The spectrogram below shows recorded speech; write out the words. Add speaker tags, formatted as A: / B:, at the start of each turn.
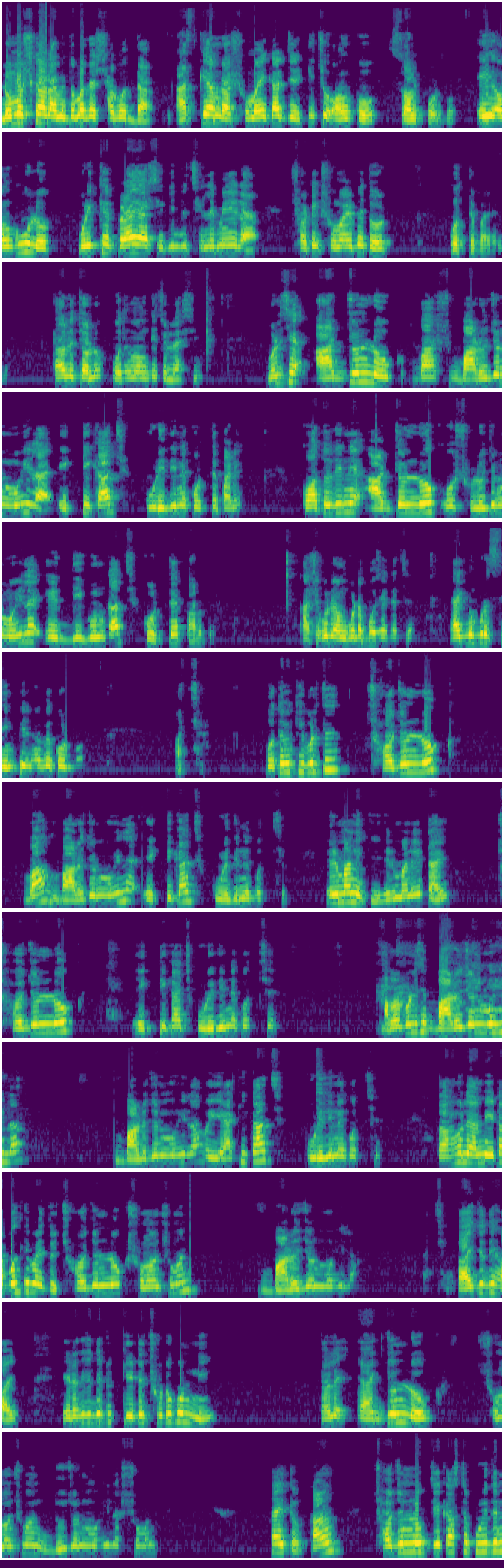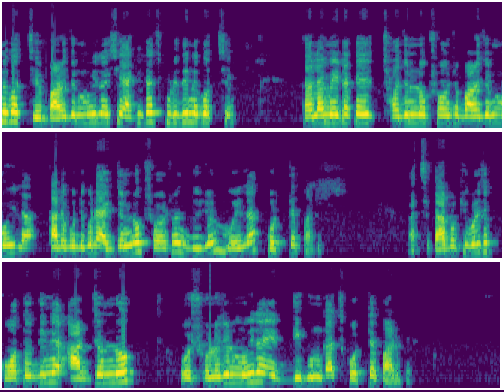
A: নমস্কার, আমি তোমাদের স্বাগত দা আজকে আমরা সময় কার্যের কিছু অঙ্ক সলভ করব। এই অঙ্কগুলো পরীক্ষায় প্রায় আসে, কিন্তু ছেলে মেয়েরা সঠিক সময়ের ভেতর করতে পারে না। তাহলে চলো প্রথম অঙ্কে চলে আসি। বলেছে, আটজন লোক বা বারো জন মহিলা একটি কাজ কুড়ি দিনে করতে পারে। কতদিনে আটজন লোক ও ষোলো জন মহিলা এর দ্বিগুণ কাজ করতে পারবে? আশা করি অঙ্কটা বোঝা গেছে। একদম পুরো সিম্পল ভাবে করব। আচ্ছা প্রথমে কি বলছে? ছজন লোক বা বারো জন মহিলা একটি কাজ কুড়ি দিনে করছে। এর মানে কি? এর মানে এটাই ছজন লোক একটি কাজ কুড়ি দিনে করছে। আবার বলেছে বারো জন মহিলা বারো জন মহিলা ওই একই কাজ কুড়ি দিনে করছে। তাহলে আমি এটা বলতে পারি তো ছজন লোক সমান সমান বারো জন মহিলা। আচ্ছা। তাই যদি হয় এটাকে যদি একটু কেটে ছোট করে নিই তাহলে একজন লোক সমান সমান দুজন মহিলার সমান। তাই তো? কারণ ছজন লোক যে কাজটা কুড়ি দিনে করছে, বারো জন মহিলা সে একই কাজ কুড়ি দিনে করছে। তাহলে আমি এটাকে ছজন লোক সমান সমান বারো জন মহিলা কাটাকুটি করে একজন লোক সমান সমান দুজন মহিলা করতে পারি। আচ্ছা তারপর কি বলেছে? কতদিনে আটজন লোক ও ষোলো জন মহিলা এর দ্বিগুণ কাজ করতে পারবে?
